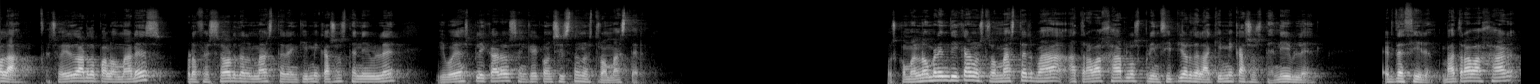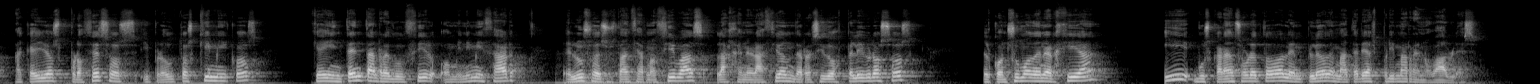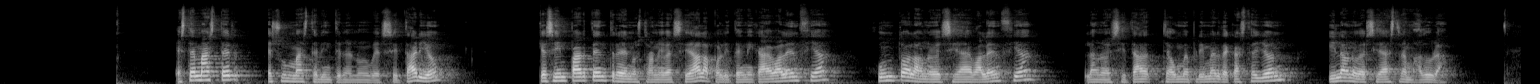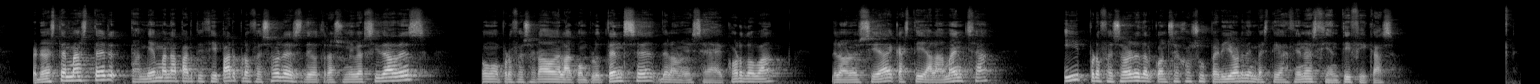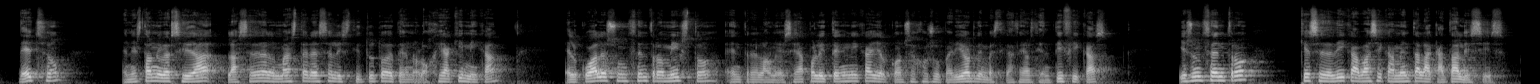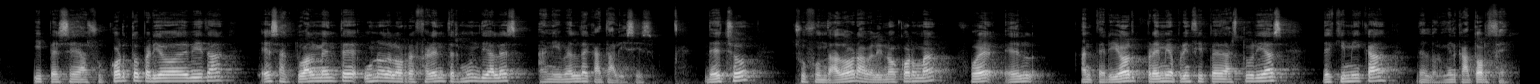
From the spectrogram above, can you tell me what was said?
Hola, soy Eduardo Palomares, profesor del máster en Química Sostenible y voy a explicaros en qué consiste nuestro máster. Pues como el nombre indica, nuestro máster va a trabajar los principios de la química sostenible, es decir, va a trabajar aquellos procesos y productos químicos que intentan reducir o minimizar el uso de sustancias nocivas, la generación de residuos peligrosos, el consumo de energía y buscarán sobre todo el empleo de materias primas renovables. Este máster es un máster interuniversitario que se imparte entre nuestra universidad, la Politécnica de Valencia, junto a la Universidad de Valencia, la Universidad Jaume I de Castellón y la Universidad de Extremadura. Pero en este máster también van a participar profesores de otras universidades, como profesorado de la Complutense, de la Universidad de Córdoba, de la Universidad de Castilla-La Mancha y profesores del Consejo Superior de Investigaciones Científicas. De hecho, en esta universidad la sede del máster es el Instituto de Tecnología Química, el cual es un centro mixto entre la Universidad Politécnica y el Consejo Superior de Investigaciones Científicas, y es un centro que se dedica básicamente a la catálisis, y pese a su corto periodo de vida, es actualmente uno de los referentes mundiales a nivel de catálisis. De hecho, su fundador, Abelino Corma, fue el anterior Premio Príncipe de Asturias de Química del 2014.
